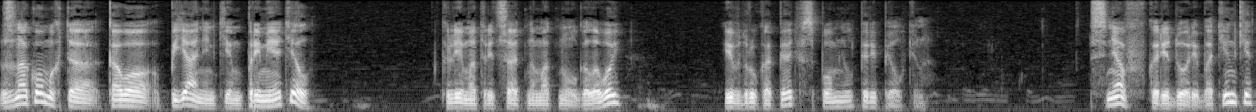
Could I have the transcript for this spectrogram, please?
«Знакомых-то кого пьяненьким приметил?» Клим отрицательно мотнул головой и вдруг опять вспомнил Перепелкина. Сняв в коридоре ботинки,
